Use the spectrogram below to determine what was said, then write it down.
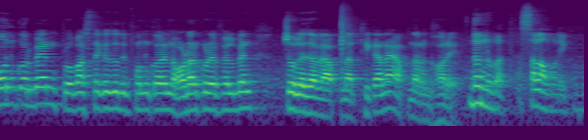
ফোন করবেন, প্রবাস থেকে যদি ফোন করেন অর্ডার করে ফেলবেন, চলে যাবে আপনার ঠিকানায়, আপনার ঘরে। ধন্যবাদ, আসসালামু আলাইকুম।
